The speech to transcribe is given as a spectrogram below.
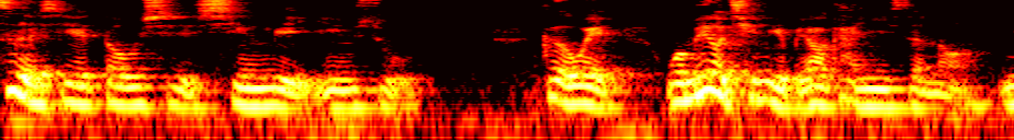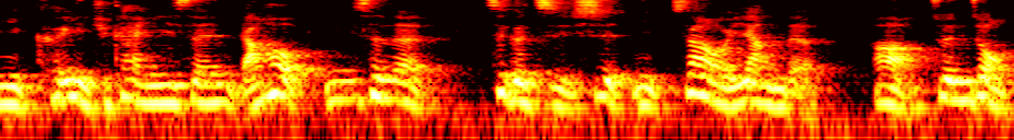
这些都是心理因素。各位，我没有请你不要看医生哦，你可以去看医生，然后医生的。这个指示你照样的啊，尊重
